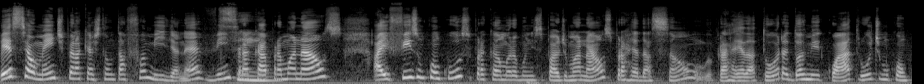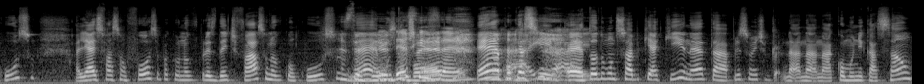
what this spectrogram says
especialmente pela questão da família, né? Vim para cá, para Manaus. Aí fiz um concurso para a Câmara Municipal de Manaus, para redação, para redatora, em 2004, o último concurso. Aliás, façam força para que o novo presidente faça o novo concurso. Se né? Deus Se Deus quiser. É, porque assim, é, todo mundo sabe que aqui, né, tá, principalmente na, na, na comunicação,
